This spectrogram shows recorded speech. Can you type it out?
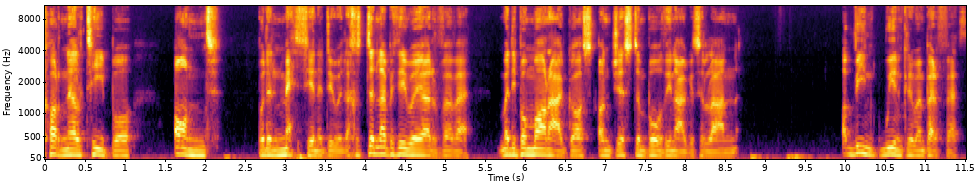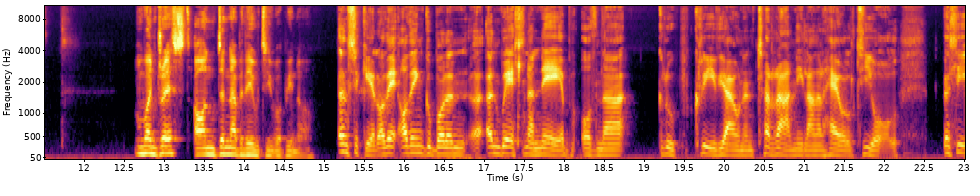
Cornel Tibo, ond bod yn methu yn y diwedd, achos dyna beth yw ei arfa fe. Mae wedi bod mor agos, ond jyst yn boddi'n agos y lan. Fi'n wir yn credu mae'n berffaith. Mae'n drist, ond dyna beth yw Tibo Pino. Yn sicr, e- oedd e'n gwybod yn, yn well na neb, oedd na grŵp cryf iawn yn tyrannu lan yr hewl tu ôl felly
